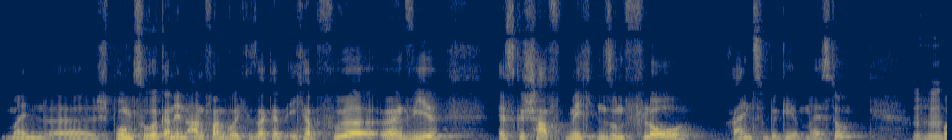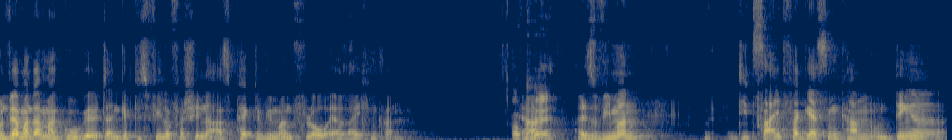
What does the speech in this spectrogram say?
mein äh, Sprung zurück an den Anfang, wo ich gesagt habe, ich habe früher irgendwie es geschafft, mich in so einen Flow reinzubegeben, weißt du? Mhm. Und wenn man da mal googelt, dann gibt es viele verschiedene Aspekte, wie man Flow erreichen kann. Okay. Ja? Also wie man die Zeit vergessen kann und Dinge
